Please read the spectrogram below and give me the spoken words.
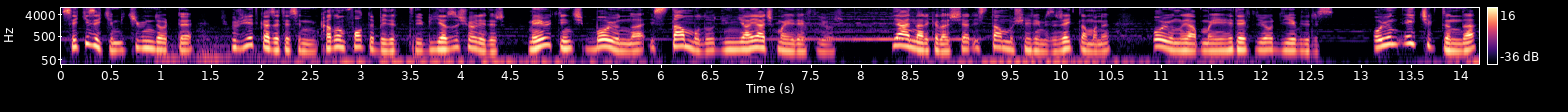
8 Ekim 2004'te Hürriyet gazetesinin kalın fontla belirttiği bir yazı şöyledir. Mevlüt Dinç bu oyunla İstanbul'u dünyaya açmayı hedefliyor. Yani arkadaşlar İstanbul şehrimizin reklamını bu oyunla yapmayı hedefliyor diyebiliriz. Oyun ilk çıktığında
